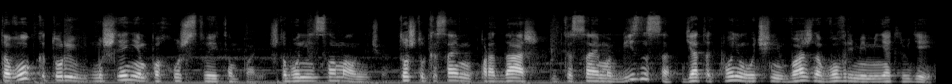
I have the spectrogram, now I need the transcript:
того, который мышлением похож с твоей компанией, чтобы он не сломал ничего. То, что касаемо продаж и касаемо бизнеса, я так понял, очень важно вовремя менять людей.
